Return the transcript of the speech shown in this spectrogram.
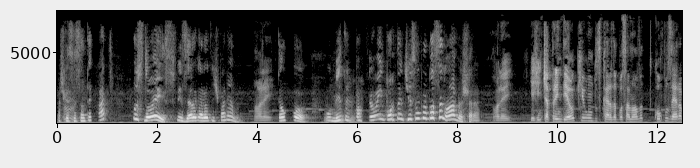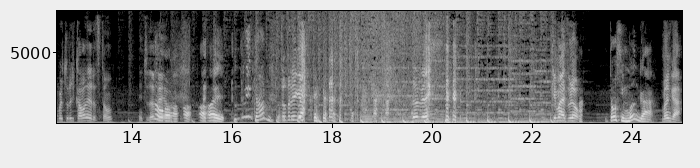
acho que é 64, hum. os dois fizeram Garota de Ipanema. Olha aí. Então, pô, o mito de Orfeu é importantíssimo pra Bossa Nova, Xará. Olha aí. E a gente aprendeu que um dos caras da Bossa Nova compuseram a abertura de Cavaleiros, então tem tudo a ver. Ó, ó, ó, aí. Tudo ligado, pô. Tudo ligado. tudo a ver. que mais, Bruno? Ah, então, assim, mangá. Mangá.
